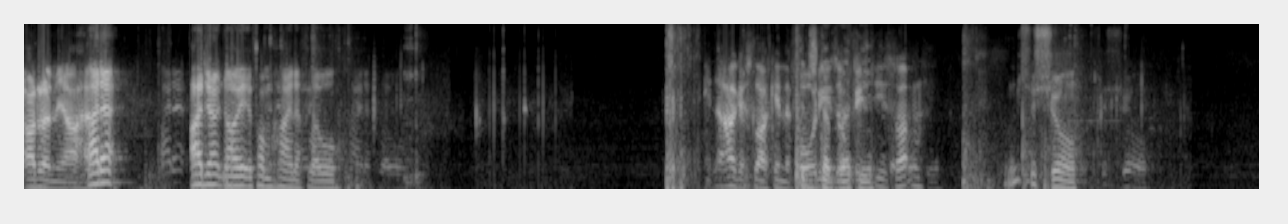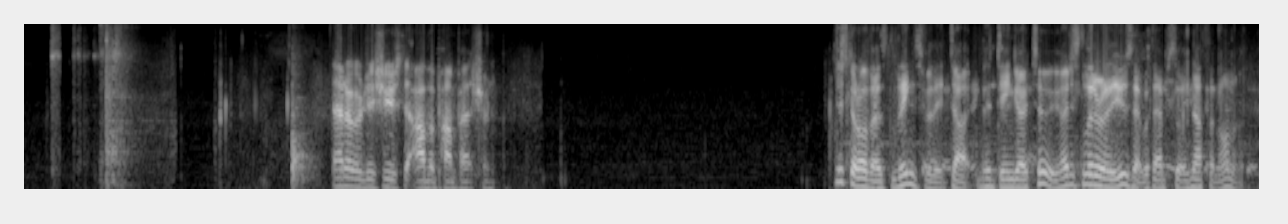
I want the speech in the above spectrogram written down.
I don't think I have. I don't. I don't know if I'm high enough level. I guess like in the 40s or Brekkie. 50s something. I'm not so sure. That'll just use the other pump action. Just got all those things for the the dingo too. I just literally use that with absolutely nothing on it.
